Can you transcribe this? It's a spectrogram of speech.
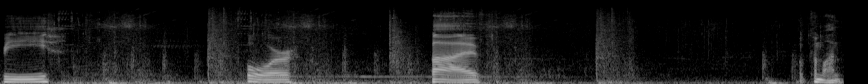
Three, four, five. Oh, come on.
